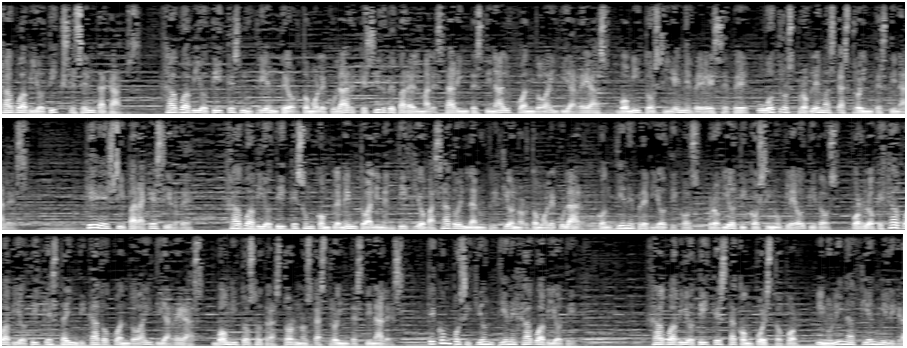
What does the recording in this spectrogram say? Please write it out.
Jagua Biotic 60 Caps. Jagua Biotic es nutriente ortomolecular que sirve para el malestar intestinal cuando hay diarreas, vómitos y NBSP u otros problemas gastrointestinales. ¿Qué es y para qué sirve? Jagua Biotic es un complemento alimenticio basado en la nutrición ortomolecular, contiene prebióticos, probióticos y nucleótidos, por lo que Jagua Biotic está indicado cuando hay diarreas, vómitos o trastornos gastrointestinales. ¿Qué composición tiene Jagua Biotic? Jagua Biotic está compuesto por inulina 100 mg,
